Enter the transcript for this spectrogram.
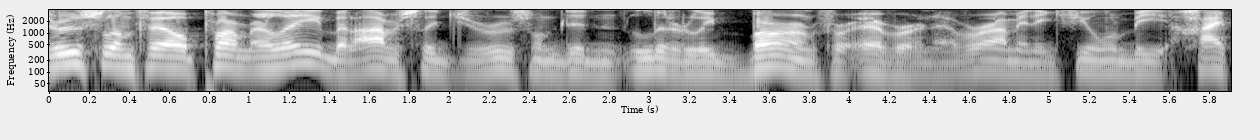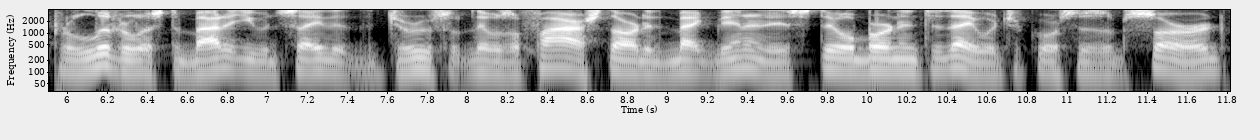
Jerusalem fell permanently, but obviously Jerusalem didn't literally burn forever and ever. I mean, if you want to be hyper literalist about it, you would say that the Jerusalem there was a fire started back then and it's still burning today, which of course is absurd.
